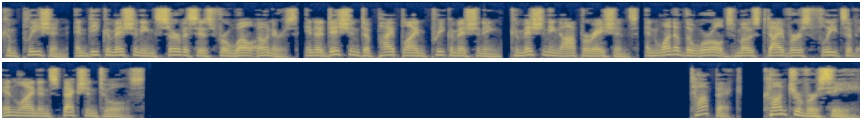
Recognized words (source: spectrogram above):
completion, and decommissioning services for well owners, in addition to pipeline precommissioning, commissioning operations, and one of the world's most diverse fleets of inline inspection tools. Controversy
